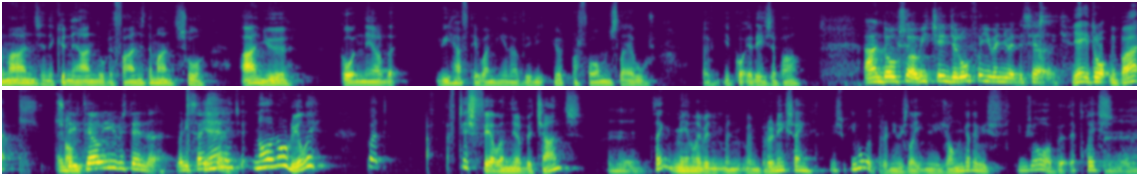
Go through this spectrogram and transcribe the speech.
demands, and they couldn't handle the fans' demands. So I knew going there that we have to win here every week. Your performance levels, uh, you've got to raise the bar. And also, a wee change of role for you when you went to Celtic. Yeah, he dropped me back. And Some- did he tell you he was doing that when he signed yeah, it? no, no, really. But I've, I've just fell in there by chance. Mm-hmm. I think mainly when, when, when Bruni signed. Was- you know what Bruni was like when he was younger? He was, he was all about the place. Mm-hmm.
